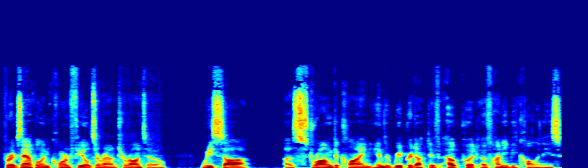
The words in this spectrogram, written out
For example, in cornfields around Toronto, we saw a strong decline in the reproductive output of honeybee colonies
